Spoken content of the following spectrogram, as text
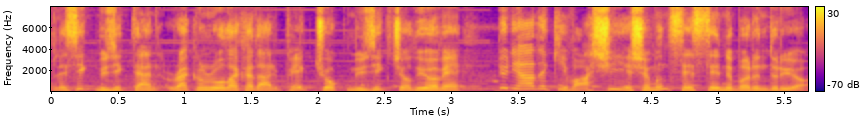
klasik müzikten rock and roll'a kadar pek çok müzik çalıyor ve dünyadaki vahşi yaşamın seslerini barındırıyor.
